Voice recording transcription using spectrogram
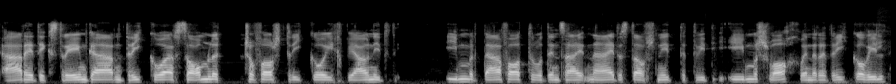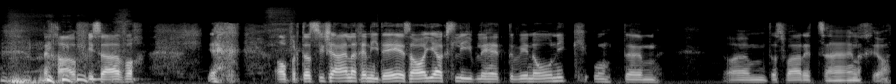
er hat extrem gern Trikot, er sammelt schon fast Trikot. Ich bin auch nicht immer der Vater, der dann sagt, nein, das darfst du nicht, dann wird immer schwach, wenn er ein Trikot will, dann kaufe ich es einfach. Aber das ist eigentlich eine Idee, ein Ajax-Liebling hat er wie noch nicht und ähm, ähm, das wäre jetzt eigentlich, ja,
